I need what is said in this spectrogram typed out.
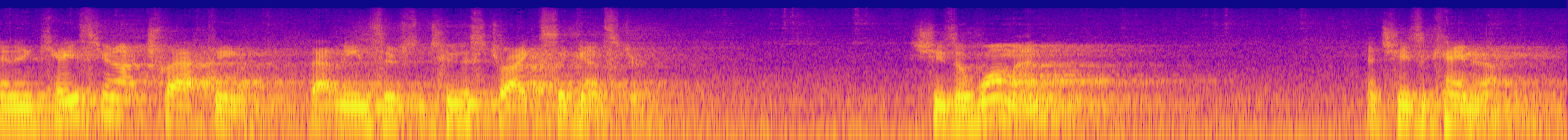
And in case you're not tracking, that means there's two strikes against her. She's a woman, and she's a Canaanite.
